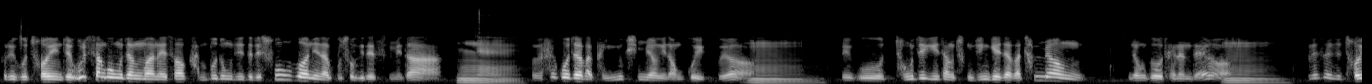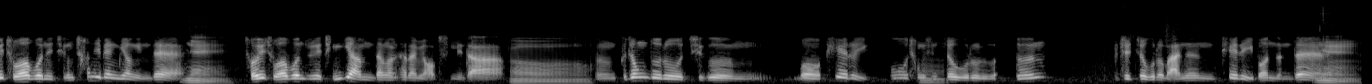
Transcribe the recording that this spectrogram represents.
그리고 저희 이제 울산 공장만 해서 간부 동지들이 20번이나 구속이 됐습니다. 네. 해고자가 160명이 넘고 있고요. 음. 그리고 정직 이상 중징계자가 1000명 정도 되는데요. 음. 그래서 이제 저희 조합원이 지금 1200명인데 네. 저희 조합원 중에 징계 안 당한 사람이 없습니다. 어. 음, 그 정도로 지금 뭐 피해를 입고 정신적으로는 물질적으로 많은 피해를 입었는데 네.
